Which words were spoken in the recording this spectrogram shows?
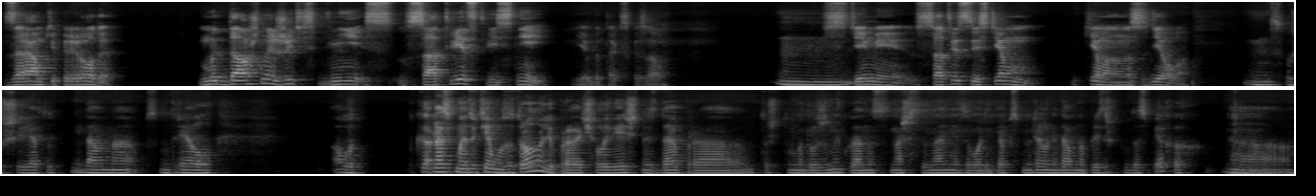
за рамки природы. Мы должны жить в, не, в соответствии с ней, я бы так сказал. С теми, в соответствии с тем, кем она нас сделала. Слушай, я тут недавно посмотрел, а вот раз мы эту тему затронули про человечность, да, про то, что мы должны, куда нас наше сознание заводит. Я посмотрел недавно «Призраков в доспехах», mm-hmm.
